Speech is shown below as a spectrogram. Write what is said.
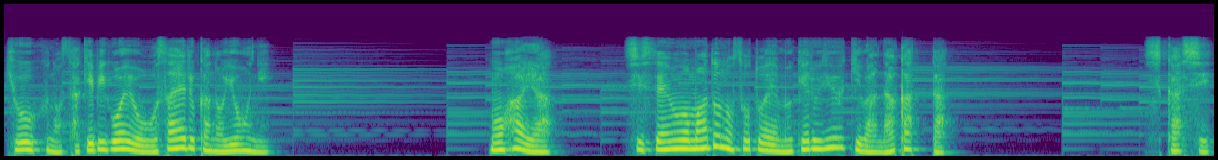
恐怖の叫び声を抑えるかのように。もはや視線を窓の外へ向ける勇気はなかった。しかし、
